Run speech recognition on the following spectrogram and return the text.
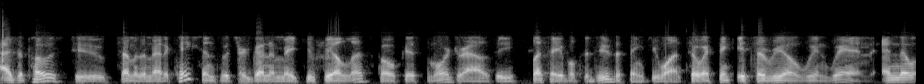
as opposed to some of the medications, which are going to make you feel less focused, more drowsy, less able to do the things you want. So I think it's a real win-win. And the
